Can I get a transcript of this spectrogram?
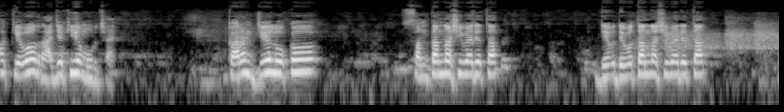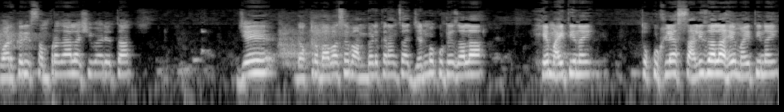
हा केवळ राजकीय मोर्चा आहे. कारण जे लोक संतांना शिव्या देतात देव देवतांना शिव्या देतात वारकरी संप्रदायाला शिव्या देतात जे डॉक्टर बाबासाहेब आंबेडकरांचा जन्म कुठे झाला हे माहिती नाही तो कुठल्या साली झाला हे माहिती नाही.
